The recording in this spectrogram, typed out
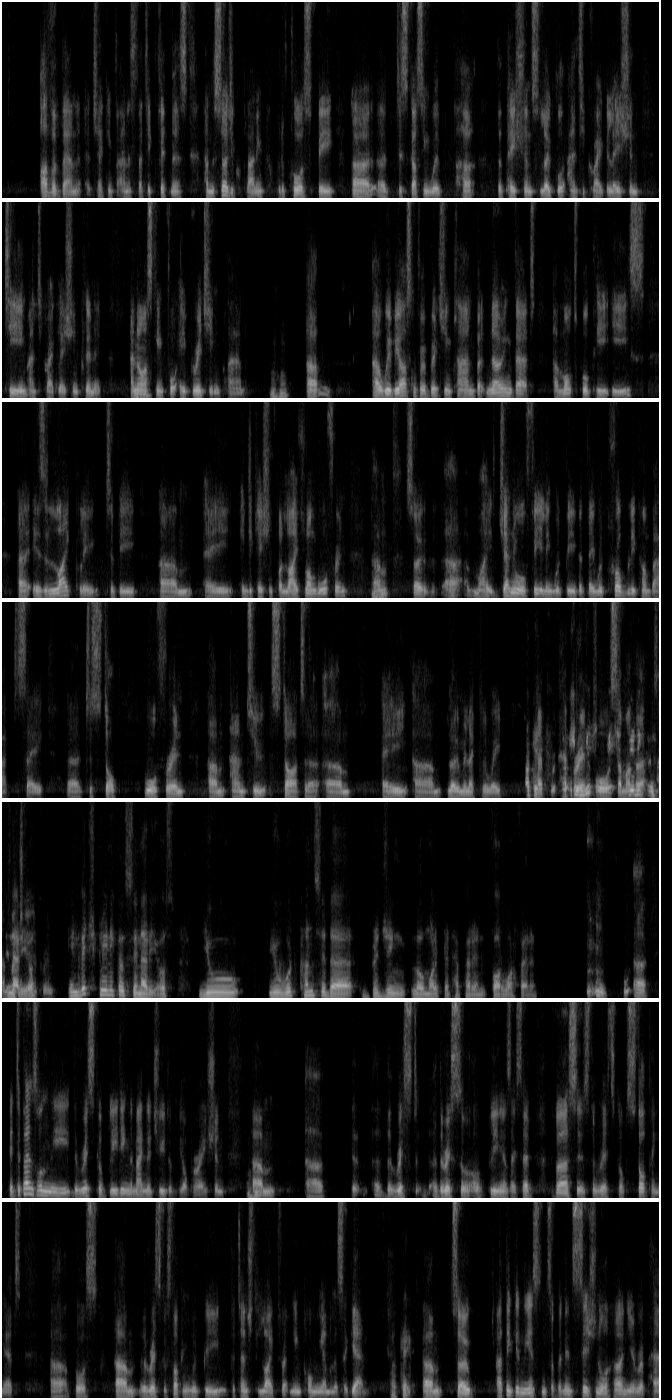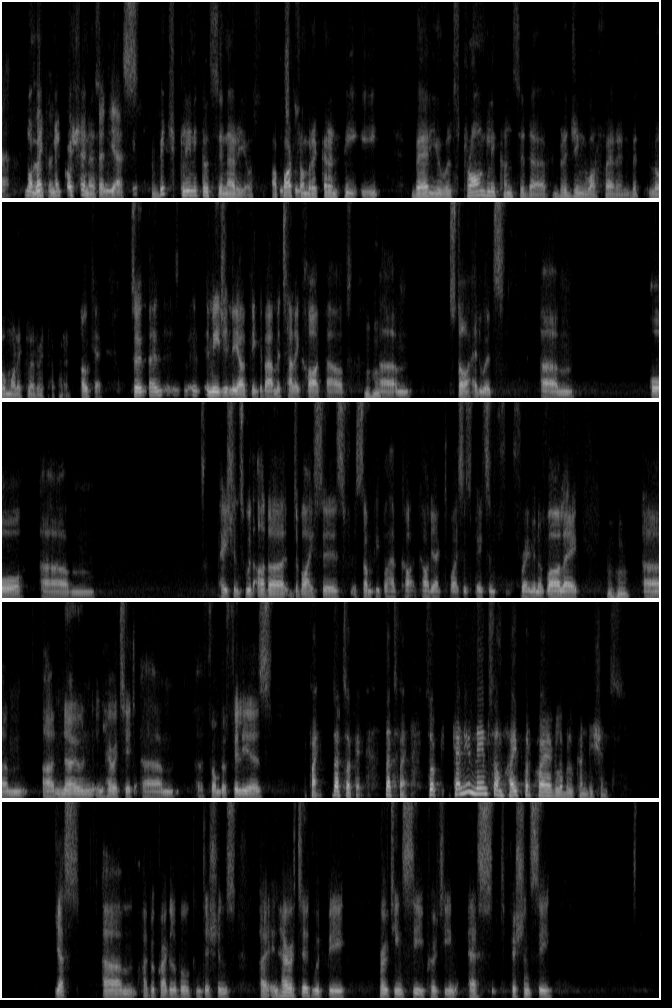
other than checking for anesthetic fitness and the surgical planning would of course be uh, uh, discussing with her, the patient's local anticoagulation team, anticoagulation clinic, and Mhm. asking for a bridging plan. Mhm. Um, uh, we'd be asking for a bridging plan, but knowing that uh, multiple PEs uh, is likely to be um, a indication for lifelong warfarin. Um, so uh, my general feeling would be that they would probably come back to say uh, to stop warfarin um, and to start a, um, a um, low molecular weight Okay. hep- So heparin which- or some other scenario- heparin. In which clinical scenarios you you would consider bridging low molecular heparin for warfarin? uh, it depends on the the risk of bleeding, the magnitude of the operation, Mhm. um, uh, the, uh, the risk the risk of, of bleeding, as I said, versus the risk of stopping it. Uh, of course, um, the risk of stopping it would be potentially life-threatening pulmonary embolus again. Okay. Um, so I think in the instance of an incisional hernia repair, No, my, open, my question is then yes. which clinical scenarios, apart from recurrent PE, where you will strongly consider bridging warfarin with low molecular weight heparin? Okay. So and immediately I'll think about metallic heart valves, Mhm. um, Starr-Edwards, um, or um, patients with other devices. Some people have ca- cardiac devices, patent foramen ovale, Mhm. um, are known inherited um, thrombophilias. Fine, that's okay. That's fine. So, can you name some hypercoagulable conditions? Yes, um, hypercoagulable conditions uh, inherited would be protein C, protein S deficiency,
